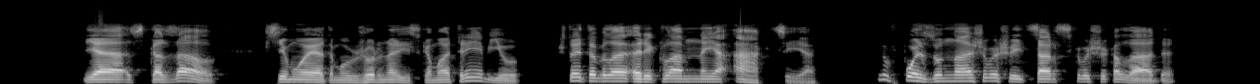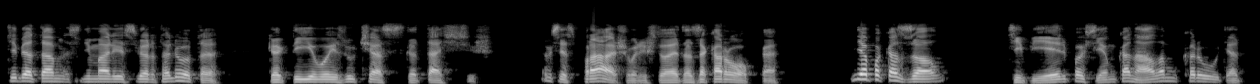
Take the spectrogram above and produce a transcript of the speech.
— Я сказал всему этому журналистскому отребью, что это была рекламная акция, ну, в пользу нашего швейцарского шоколада. Тебя там снимали с вертолета, как ты его из участка тащишь. Все спрашивали, что это за коробка. Я показал. Теперь по всем каналам крутят.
